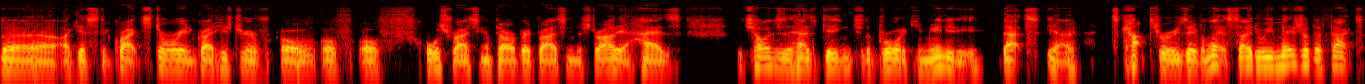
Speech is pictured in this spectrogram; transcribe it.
the, I guess, the great story and great history of, of, of, horse racing and thoroughbred racing in Australia has, the challenges it has getting to the broader community, that's, you know, it's cut through is even less. So do we measure the fact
